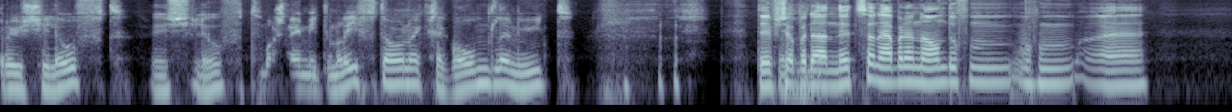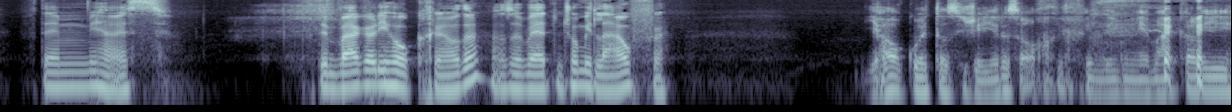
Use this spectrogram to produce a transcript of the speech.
frische Luft. Frische Luft. Du musst nicht mit dem Lift hin, keine Gondel, nichts. Darfst du aber dann nicht so nebeneinander auf dem, auf dem, äh, auf dem, wie heisst auf dem Wägeli hocken, oder? Also werden schon mit laufen. Ja, gut, das ist eher eine Sache. Ich finde irgendwie Wägeli.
